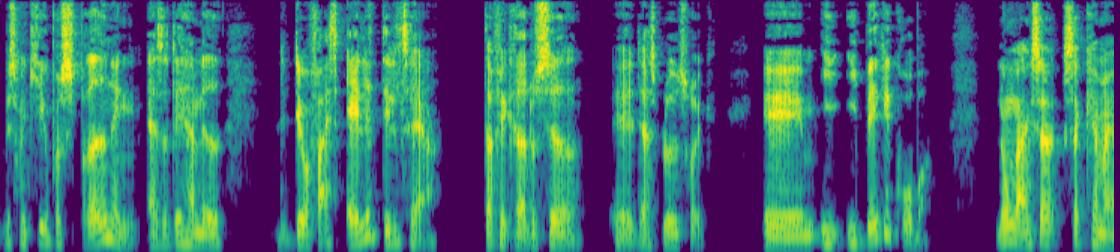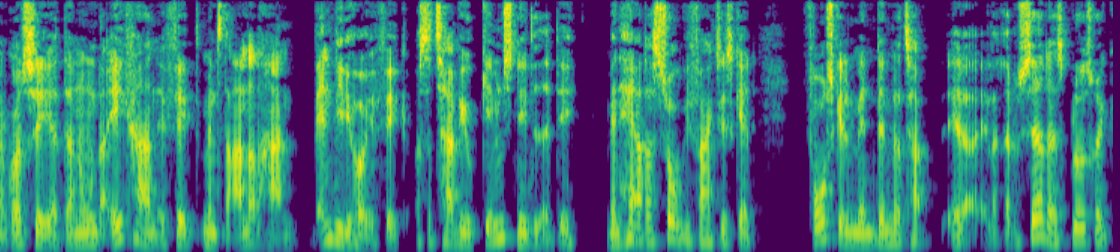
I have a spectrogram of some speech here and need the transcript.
hvis man kigger på spredningen, altså det her med, det var faktisk alle deltagere, der fik reduceret øh, deres blodtryk øh, i, i begge grupper. Nogle gange så, så kan man jo godt se, at der er nogen, der ikke har en effekt, mens der er andre, der har en vanvittig høj effekt, og så tager vi jo gennemsnittet af det. Men her der så vi faktisk, at forskellen mellem dem, der tager, eller, eller reducerede deres blodtryk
